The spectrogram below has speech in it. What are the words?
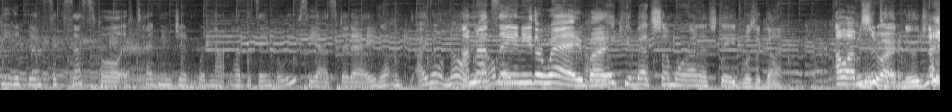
he had been successful if Ted Nugent would not have the same beliefs he has today. Yeah, I don't know. I'm not I'll saying make, either way, but. I'll make you bet somewhere on that stage was a gun. oh, I'm With sure. Ted Nugent?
